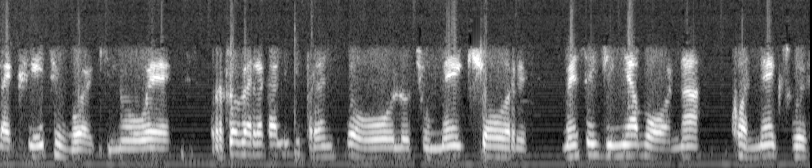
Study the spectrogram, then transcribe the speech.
like creative work you know where re tlo bereka to make sure messaging ya bona connects with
